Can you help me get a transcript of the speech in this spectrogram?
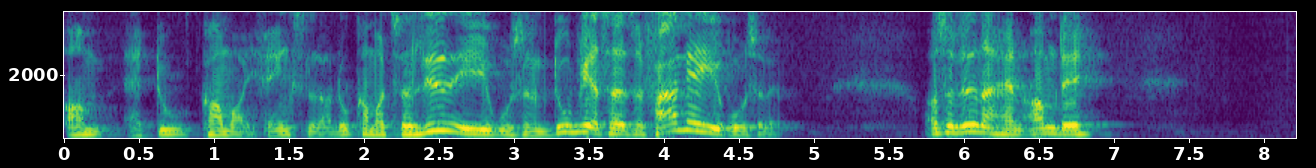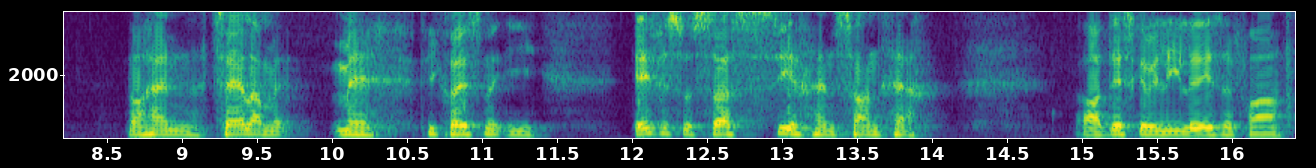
om, at du kommer i fængsel, og du kommer til at lide i Jerusalem. Du bliver taget til fange i Jerusalem. Og så vidner han om det, når han taler med, med de kristne i Efesus, så siger han sådan her, og det skal vi lige læse fra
